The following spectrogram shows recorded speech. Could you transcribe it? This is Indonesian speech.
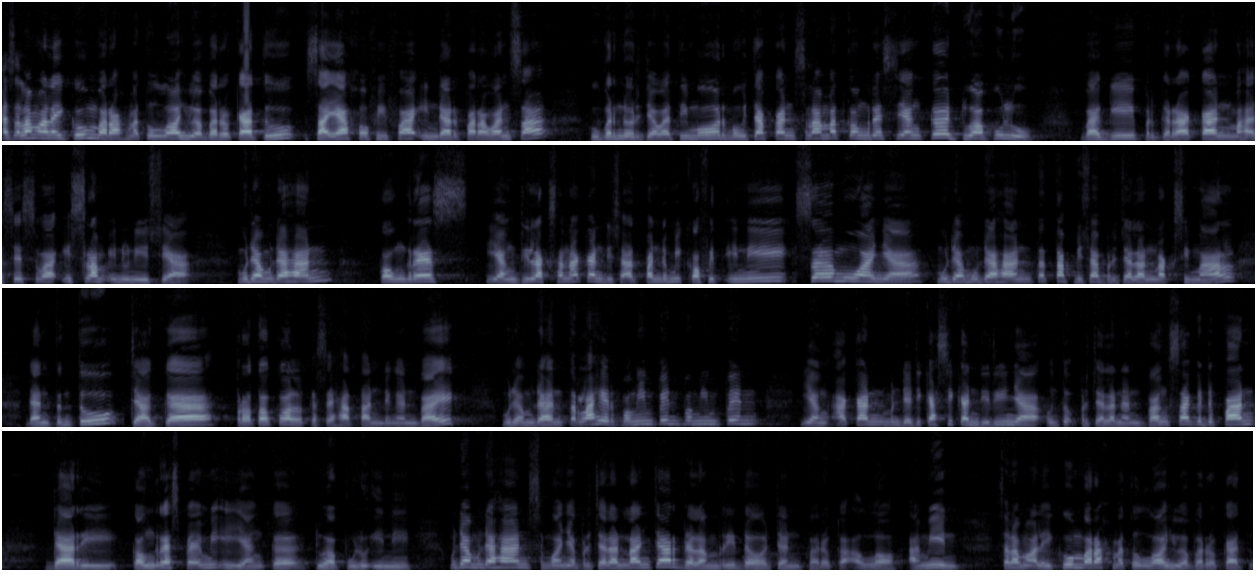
Assalamualaikum warahmatullahi wabarakatuh. Saya Khofifa Indar Parawansa, Gubernur Jawa Timur mengucapkan selamat Kongres yang ke-20 bagi pergerakan mahasiswa Islam Indonesia. Mudah-mudahan Kongres yang dilaksanakan di saat pandemi COVID ini semuanya mudah-mudahan tetap bisa berjalan maksimal dan tentu jaga protokol kesehatan dengan baik Mudah-mudahan terlahir pemimpin-pemimpin yang akan mendedikasikan dirinya untuk perjalanan bangsa ke depan dari Kongres PMI yang ke-20 ini. Mudah-mudahan semuanya berjalan lancar dalam ridho dan barokah Allah. Amin. Assalamualaikum warahmatullahi wabarakatuh.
